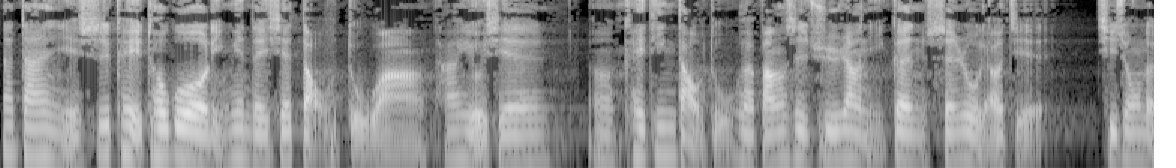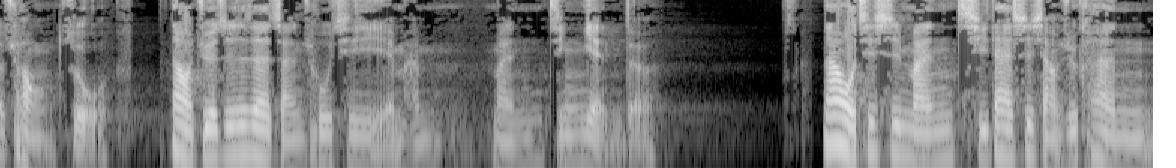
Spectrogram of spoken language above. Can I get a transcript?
那当然也是可以透过里面的一些导读啊，它有一些嗯、可以听导读的方式去让你更深入了解其中的创作。那我觉得这次在展出其实也蛮蛮惊艳的。那我其实蛮期待，是想去看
